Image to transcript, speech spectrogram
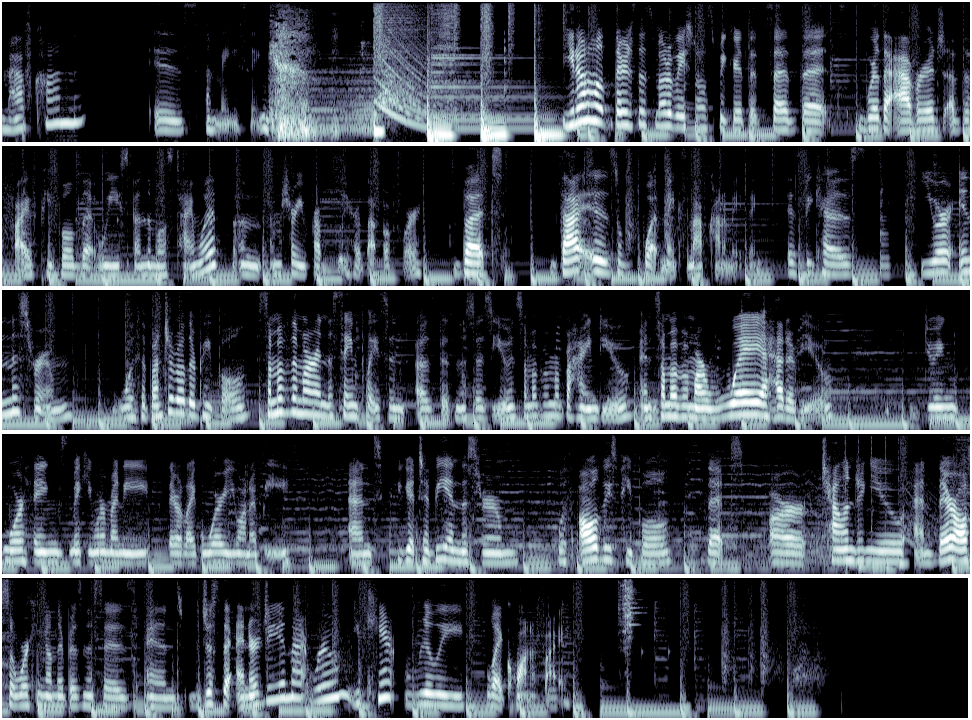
MavCon is amazing. you know how there's this motivational speaker that said that we're the average of the five people that we spend the most time with? And I'm sure you've probably heard that before. But that is what makes MavCon amazing, is because you are in this room with a bunch of other people. Some of them are in the same place in, as business as you, and some of them are behind you, and some of them are way ahead of you doing more things, making more money. They're like where you want to be. And you get to be in this room with all these people that are challenging you and they're also working on their businesses and just the energy in that room you can't really like quantify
